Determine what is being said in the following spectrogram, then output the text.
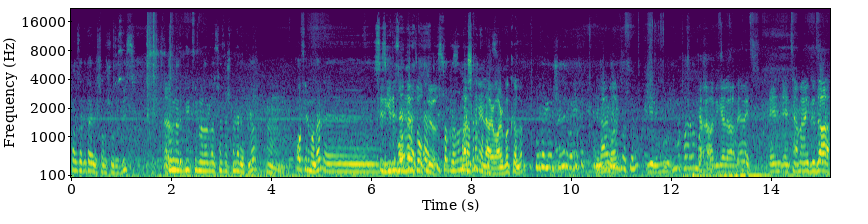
fazla Gıda ile çalışıyoruz biz. Evet. Onlar büyük firmalarla sözleşmeler yapıyor. O firmalar eee Siz gidip bize- onları evet, topluyorsunuz. Evet, biz topluyoruz. Başka neler topluyoruz. var bakalım. Burada şeyler var. Bakın. Neler var? Gelin bu. Yumurtalardan Gel abi gel abi. Evet. En, en temel gıda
